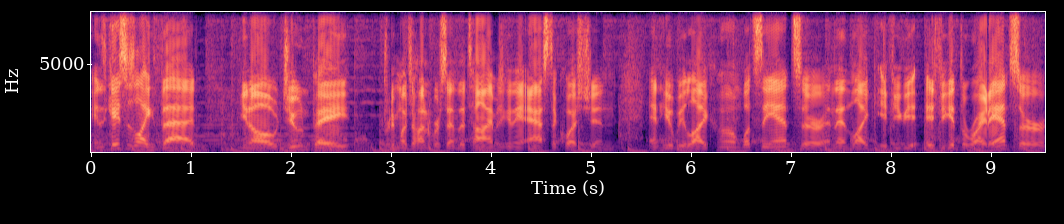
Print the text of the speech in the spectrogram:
in cases like that, you know, Junpei pretty much 100% of the time is going to ask the question, and he'll be like, "Hmm, what's the answer?" And then like if you get, if you get the right answer,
